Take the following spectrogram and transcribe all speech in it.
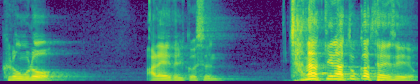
그러므로 알아야 될 것은 자나깨나 똑같아서요.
